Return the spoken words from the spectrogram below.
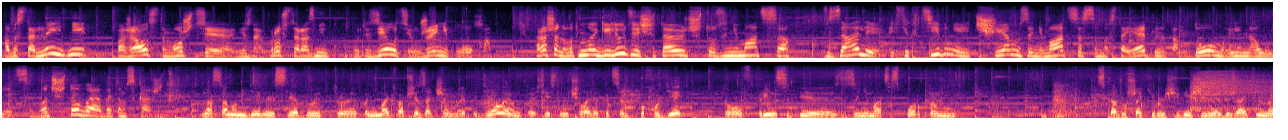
а в остальные дни, пожалуйста, можете, не знаю, просто разминку какую-то делать, и уже неплохо. Хорошо, но вот многие люди считают, что заниматься в зале эффективнее, чем заниматься самостоятельно там дома или на улице. Вот что вы об этом скажете? На самом деле следует э, понимать вообще, зачем мы это делаем. То есть если у человека цель похудеть, то, в принципе, заниматься спортом, скажу шокирующие вещи, не обязательно.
